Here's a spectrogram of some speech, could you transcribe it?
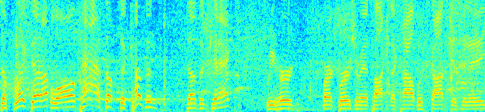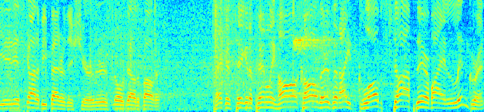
to break that up. Long pass up to Cousins. Doesn't connect. We heard Marc Bergevin talking to Kyle Bukauskas, and it's got to be better this year. There's no doubt about it. Peca's taking a penalty haul call. There's a nice glove stop there by Lindgren.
